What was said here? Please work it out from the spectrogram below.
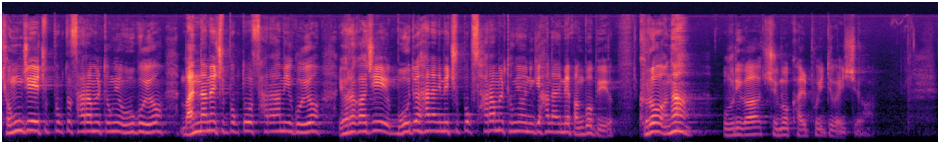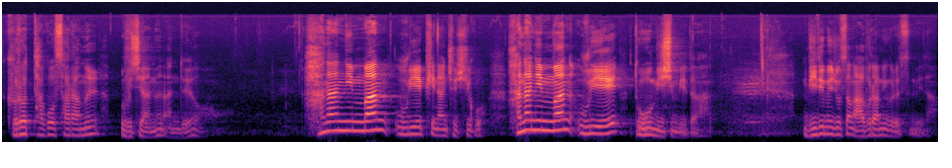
경제의 축복도 사람을 통해 오고요. 만남의 축복도 사람이고요. 여러 가지 모든 하나님의 축복 사람을 통해 오는 게 하나님의 방법이에요. 그러나 우리가 주목할 포인트가 있죠. 그렇다고 사람을 의지하면 안 돼요. 하나님만 우리의 피난처시고 하나님만 우리의 도움이십니다. 믿음의 조상 아브라함이 그랬습니다.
